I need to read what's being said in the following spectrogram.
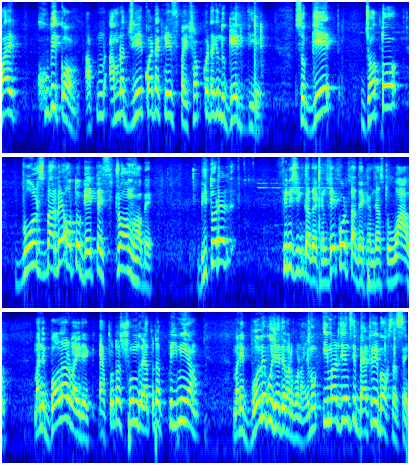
হয় খুবই কম। আমরা যে কয়টা কেস পাই, সব কয়টা কিন্তু গেট দিয়ে। সো গেট যত বোল্টস বাড়বে, অত গেটটা স্ট্রং হবে। ভিতরের ফিনিশিংটা দেখেন ডেকোরটা দেখেন জাস্ট ওয়াও মানে বলার বাইরে, এতটা সুন্দর, এতটা প্রিমিয়াম মানে বলে বুঝাইতে পারব না। এবং ইমার্জেন্সি ব্যাটারি বক্স আছে।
